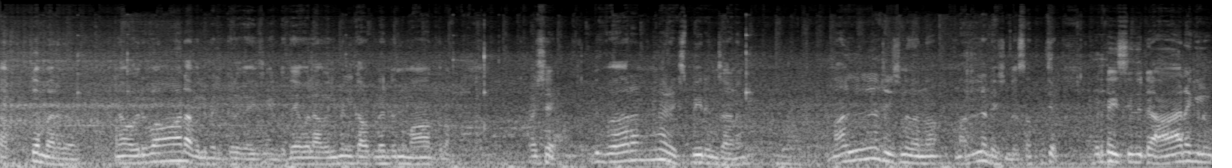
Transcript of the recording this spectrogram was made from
സത്യം പറഞ്ഞത് ഞാൻ ഒരുപാട് അവിൽ മിൽക്കുകൾ കഴിച്ചിട്ടുണ്ട്. ഇതേപോലെ അവിൽ മിൽക്ക് ഔട്ട്ലെറ്റ് എന്ന് മാത്രം. പക്ഷേ ഇത് വേറെ തന്നെ ഒരു എക്സ്പീരിയൻസ് ആണ്. നല്ല ടേസ്റ്റിന് തന്നെ നല്ല ടേസ്റ്റ് ഉണ്ട്. സത്യം. ഇവിടെ ടേസ്റ്റ് ചെയ്തിട്ട് ആരെങ്കിലും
